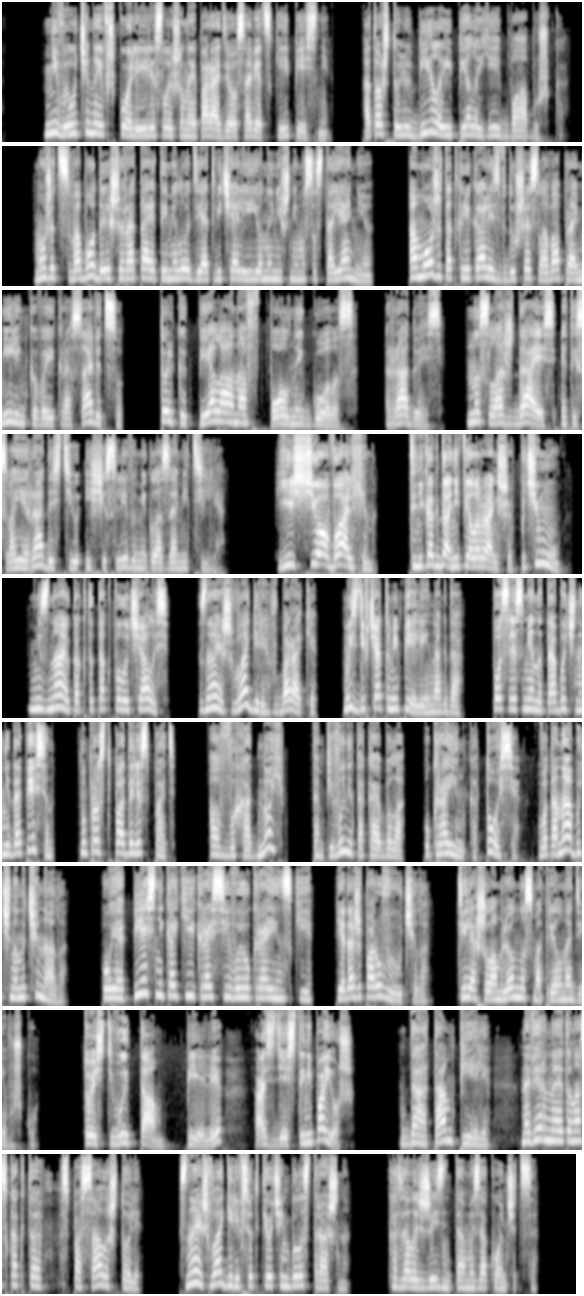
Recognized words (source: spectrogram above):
Не выученные в школе или слышанные по радио советские песни, а то, что любила и пела ей бабушка. Может, свобода и широта этой мелодии отвечали ее нынешнему состоянию, а может, откликались в душе слова про миленького и красавицу, только пела она в полный голос, радуясь, наслаждаясь этой своей радостью и счастливыми глазами Тиля. «Еще, Вальхин! Ты никогда не пела раньше! Почему?» «Не знаю, как-то так получалось. Знаешь, в лагере, в бараке, мы с девчатами пели иногда. После смены-то обычно не до песен, мы просто падали спать. А в выходной, там пивуня такая была, украинка, Тося, вот она обычно начинала. Ой, а песни какие красивые украинские. Я даже пару выучила. Тиль ошеломленно смотрел на девушку. То есть вы там пели, а здесь ты не поешь? Да, там пели. Наверное, это нас как-то спасало, что ли. Знаешь, в лагере все таки очень было страшно. Казалось, жизнь там и закончится.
